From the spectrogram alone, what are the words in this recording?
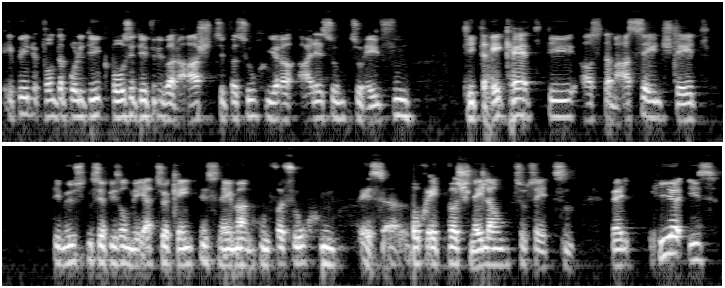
ich bin von der Politik positiv überrascht. Sie versuchen ja alles, um zu helfen. Die Trägheit, die aus der Masse entsteht, die müssten Sie ein bisschen mehr zur Kenntnis nehmen und versuchen, es äh, noch etwas schneller umzusetzen. Weil hier ist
